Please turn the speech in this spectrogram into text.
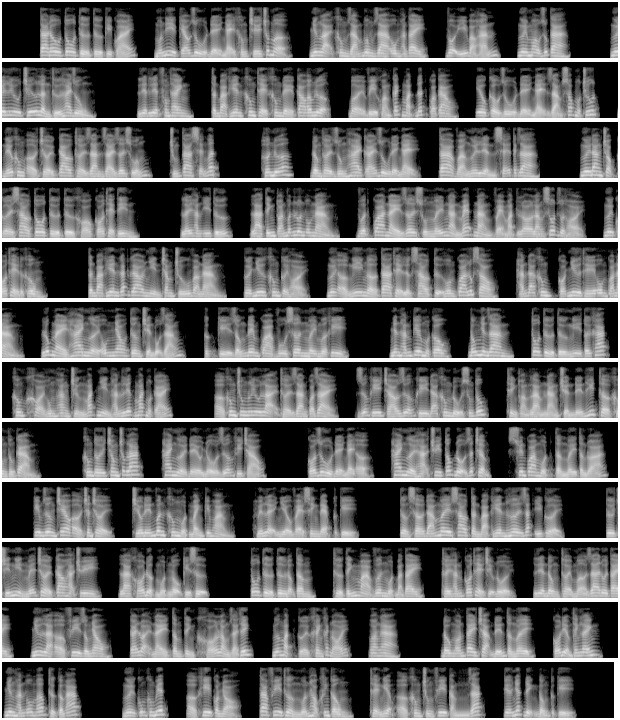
Ta đâu tô từ từ kỳ quái, muốn đi kéo dù để nhảy khống chế chốt mở, nhưng lại không dám buông ra ôm hắn tay, vội ý bảo hắn, ngươi mau giúp ta. Ngươi lưu trữ lần thứ hai dùng. Liệt liệt phong thanh, tần bạc hiên không thể không đề cao âm lượng, bởi vì khoảng cách mặt đất quá cao, yêu cầu dù để nhảy giảm sóc một chút, nếu không ở trời cao thời gian dài rơi xuống, chúng ta sẽ ngất. Hơn nữa, đồng thời dùng hai cái dù để nhảy, ta và ngươi liền sẽ tách ra. Ngươi đang chọc cười sao tô từ từ khó có thể tin. Lấy hắn ý tứ, là tính toán vẫn luôn ôm nàng, vượt qua này rơi xuống mấy ngàn mét nàng vẻ mặt lo lắng suốt ruột hỏi, ngươi có thể được không? Tần Bạc Hiên gắt gao nhìn chăm chú vào nàng, cười như không cười hỏi, ngươi ở nghi ngờ ta thể lực sao tự hôm qua lúc sau, hắn đã không có như thế ôm quá nàng, lúc này hai người ôm nhau tương truyền bộ dáng, cực kỳ giống đêm qua vu sơn mây mưa khi. Nhân hắn kia một câu, đống nhân gian, tô tử từ nghĩ tới khác, không khỏi hung hăng chừng mắt nhìn hắn liếc mắt một cái. Ở không trung lưu lại thời gian quá dài, dưỡng khí cháo dưỡng khí đã không đủ sung túc, thỉnh thoảng làm nàng truyền đến hít thở không thông cảm. Không tới trong chốc lát, hai người đều nhổ dưỡng khí cháo. Có dù để nhảy ở, hai người hạ truy tốc độ rất chậm, xuyên qua một tầng mây tầng đóa. Kim dương treo ở chân trời, chiếu đến vân không một mảnh kim hoàng, huyến lệ nhiều vẻ xinh đẹp cực kỳ. Tưởng sờ đám mây sao tần bạc hiên hơi rắc ý cười. Từ 9.000 mễ trời cao hạ truy, là khó được một ngộ kỳ sự. Tô tử từ động tâm, thử tính mà vươn một bàn tay, thấy hắn có thể chịu nổi, liền đồng thời mở ra đôi tay, như là ở phi giống nhau, cái loại này tâm tình khó lòng giải thích, ngưỡng mặt cười khanh khách nói, hoa nga. Đầu ngón tay chạm đến tầng mây, có điểm thanh lãnh, nhưng hắn ôm ấp thử cấm áp. Ngươi cũng không biết, ở khi còn nhỏ, ta phi thường muốn học khinh công, thể nghiệm ở không trung phi cảm giác, kia nhất định đồng cực kỳ.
